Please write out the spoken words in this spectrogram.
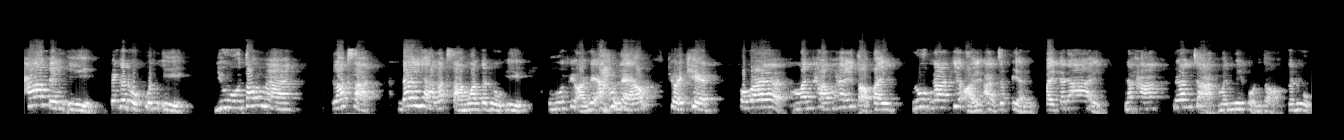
ถ้าเป็นอีกเป็นกระดูกพรุนอีกยูต้องมารักษาได้ยารักษามวลกระดูกอีกโอ้ยพี่อ๋อยไม่เอาแล้วพี่อ๋อยเข็ดเพราะว่ามันทำให้ต่อไปรูปหน้าพี่อ๋อยอาจจะเปลี่ยนไปก็ได้นะคะ เนื่องจากมันมีผลต่อกระดูก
